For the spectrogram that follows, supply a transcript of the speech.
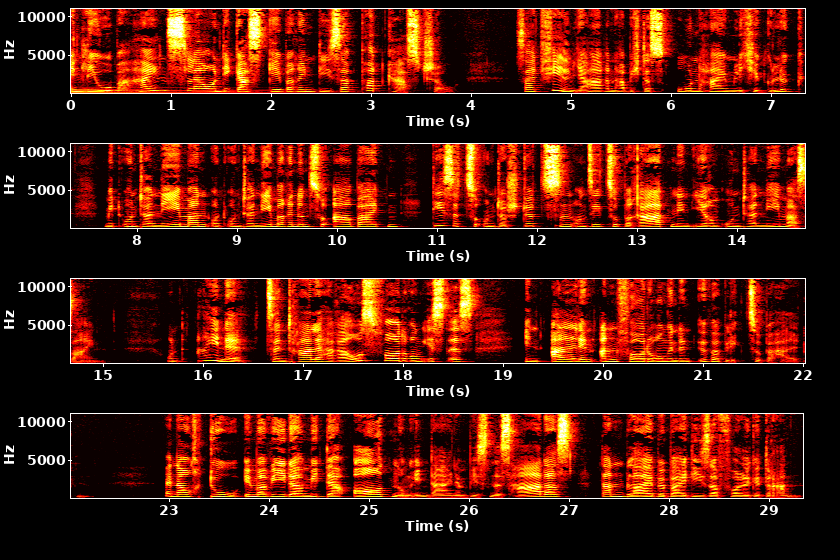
Ich bin Lioba Heinzler und die Gastgeberin dieser Podcast-Show. Seit vielen Jahren habe ich das unheimliche Glück, mit Unternehmern und Unternehmerinnen zu arbeiten, diese zu unterstützen und sie zu beraten in ihrem Unternehmersein. Und eine zentrale Herausforderung ist es, in all den Anforderungen den Überblick zu behalten. Wenn auch du immer wieder mit der Ordnung in deinem Business haderst, dann bleibe bei dieser Folge dran.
